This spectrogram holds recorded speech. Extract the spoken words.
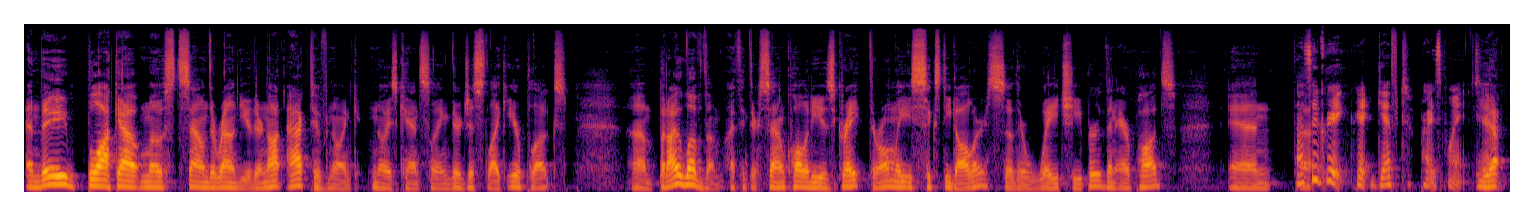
and they block out most sound around you. They're not active noise, noise canceling. They're just like earplugs. Um, but I love them. I think their sound quality is great. They're only sixty dollars, so they're way cheaper than AirPods. And That's uh, a great, great gift price point. too. Yep,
